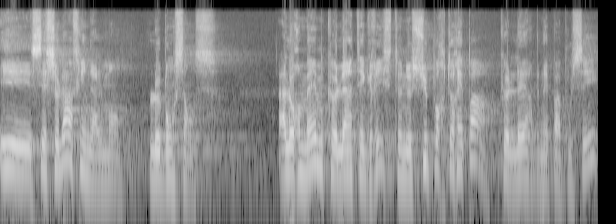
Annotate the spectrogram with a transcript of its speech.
Et c'est cela finalement le bon sens. Alors même que l'intégriste ne supporterait pas que l'herbe n'ait pas poussé,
